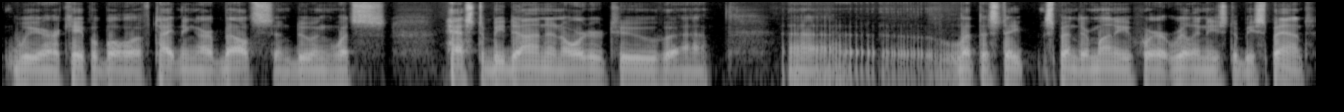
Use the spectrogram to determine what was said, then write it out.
we are capable of tightening our belts and doing what's has to be done in order to uh, uh, let the state spend their money where it really needs to be spent.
